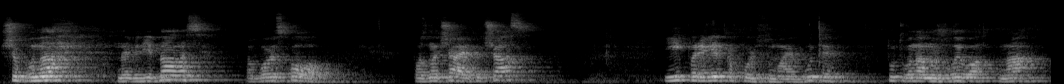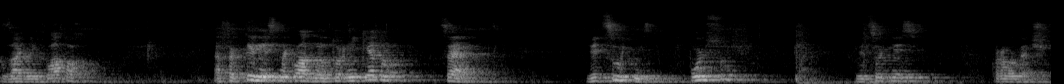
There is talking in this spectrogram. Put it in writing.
Щоб вона не від'єдналась, обов'язково позначаєте час І перевірка пульсу має бути. Тут вона можлива на задніх лапах. Ефективність накладеного турнікету це відсутність пульсу, відсутність кровотечі.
